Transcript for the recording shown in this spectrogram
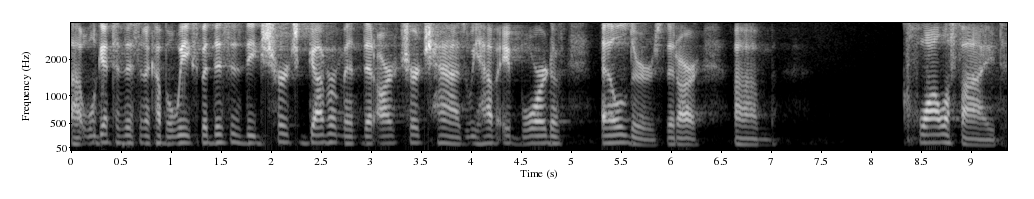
uh, we'll get to this in a couple weeks, but this is the church government that our church has. We have a board of elders that are um, qualified,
